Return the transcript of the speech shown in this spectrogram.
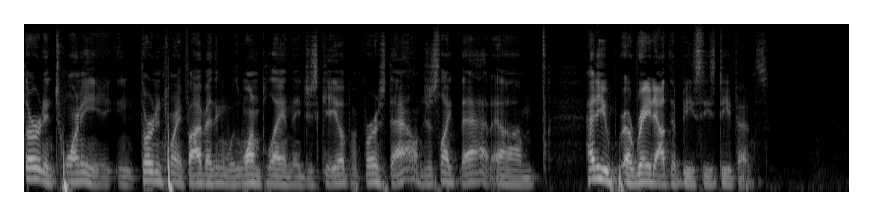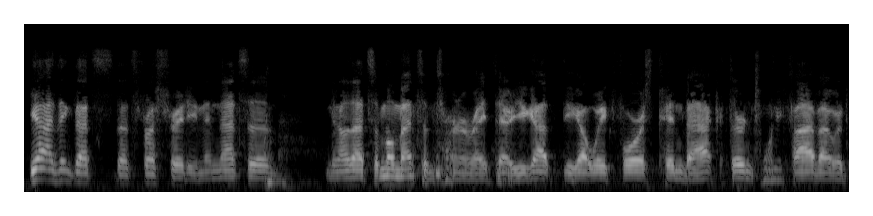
third and twenty, third and twenty-five. I think was one play, and they just gave up a first down, just like that. Um, how do you uh, rate out the BC's defense? Yeah, I think that's that's frustrating, and that's a you know that's a momentum turner right there. You got you got Wake Forest pinned back, third and twenty-five. I would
